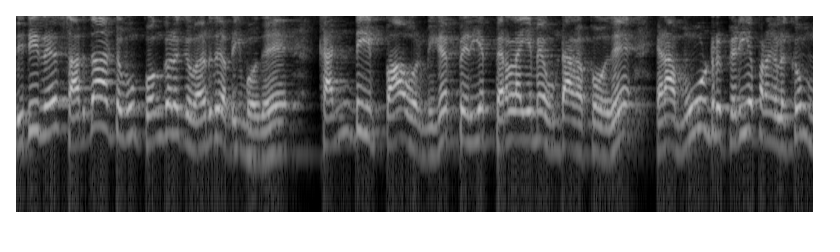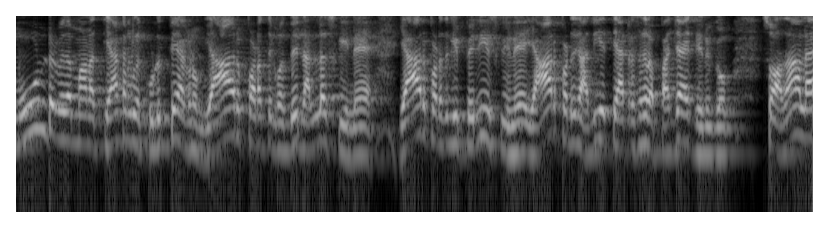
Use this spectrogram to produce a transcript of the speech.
திடீர்னு சர்தாட்டமும் பொங்கலுக்கு வருது அப்படிங்கும்போது கண்டிப்பாக ஒரு மிகப்பெரிய பிரளயமே உண்டாக போகுது. ஏன்னா மூன்று பெரிய படங்களுக்கும் மூன்று விதமான தியேட்டர்களுக்கு கொடுத்தே ஆகணும். யார் படத்துக்கு வந்து நல்ல ஸ்க்ரீனு யார் படத்துக்கு பெரிய ஸ்க்ரீனு யார் படத்துக்கு அதிக தியேட்டர்ஸுங்கிற பஞ்சாயத்து இருக்கும். ஸோ அதனால்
